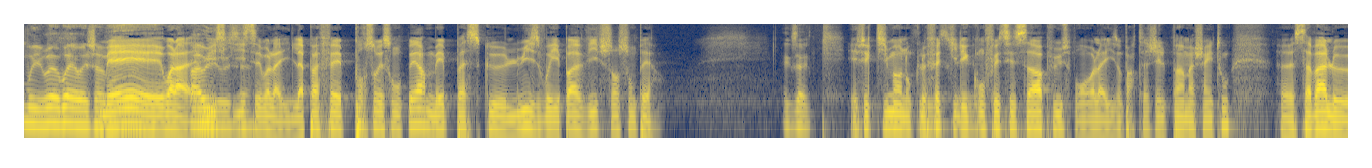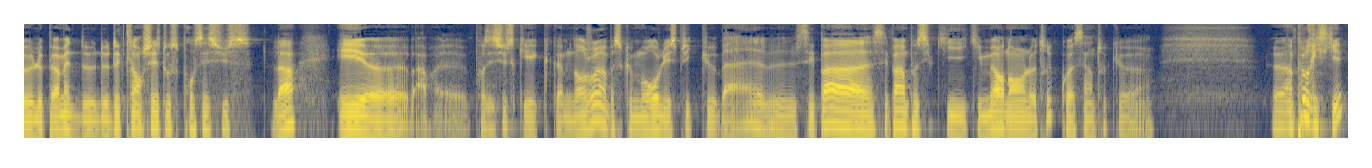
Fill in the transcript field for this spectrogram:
Oui, ouais, ouais, ouais, j'avoue. Mais voilà, Ah lui, oui, ce oui, qu'il dit, c'est voilà, il l'a pas fait pour sauver son père, mais parce que lui, il se voyait pas vivre sans son père. Exact. Effectivement, donc le fait qu'il ait confessé ça, plus bon voilà, ils ont partagé le pain, machin et tout, euh, ça va le, le permettre de, de déclencher tout ce processus là. Et euh, bah, après, processus qui est quand même dangereux hein, parce que Moreau lui explique que bah euh, c'est pas c'est pas impossible qu'il qu'il meure dans le truc quoi. C'est un truc. Euh, un peu risqué,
